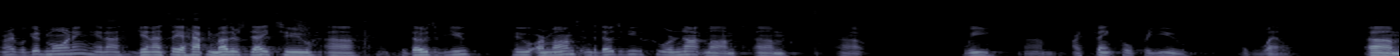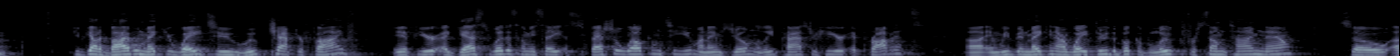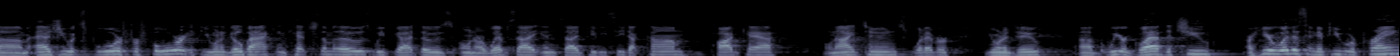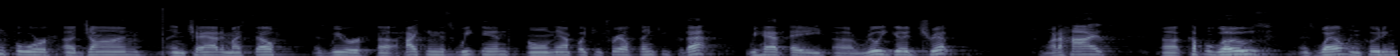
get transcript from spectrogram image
All right, well, good morning. And uh, again, I say a happy Mother's Day to, uh, to those of you who are moms and to those of you who are not moms. Um, uh, we um, are thankful for you as well. Um, if you've got a Bible, make your way to Luke chapter 5. If you're a guest with us, let me say a special welcome to you. My name's Joe. I'm the lead pastor here at Providence. Uh, and we've been making our way through the book of Luke for some time now. So um, as you explore for four, if you want to go back and catch some of those, we've got those on our website, insidepbc.com, podcast, on iTunes, whatever you want to do. Uh, but we are glad that you are here with us. And if you were praying for uh, John and Chad and myself as we were uh, hiking this weekend on the Appalachian Trail, thank you for that. We had a uh, really good trip, a lot of highs, a couple lows as well, including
